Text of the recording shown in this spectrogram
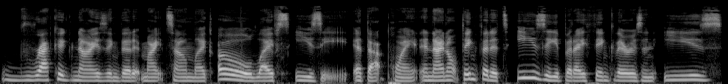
recognizing that it might sound like, oh, life's easy at that point. And I don't think that it's easy, but I think there is an ease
